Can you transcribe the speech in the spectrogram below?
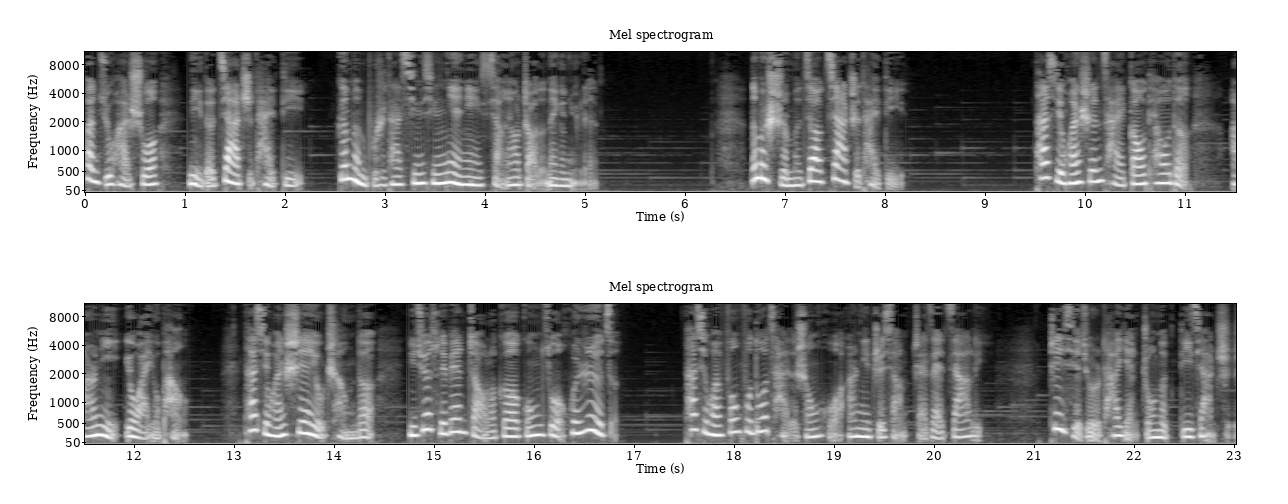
换句话说，你的价值太低，根本不是他心心念念想要找的那个女人。那么，什么叫价值太低？他喜欢身材高挑的，而你又矮又胖；他喜欢事业有成的，你却随便找了个工作混日子；他喜欢丰富多彩的生活，而你只想宅在家里。这些就是他眼中的低价值，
